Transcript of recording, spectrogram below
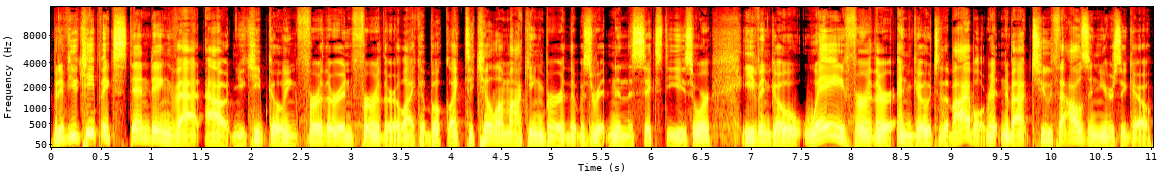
But if you keep extending that out and you keep going further and further, like a book like To Kill a Mockingbird that was written in the 60s, or even go way further and go to the Bible, written about 2,000 years ago,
